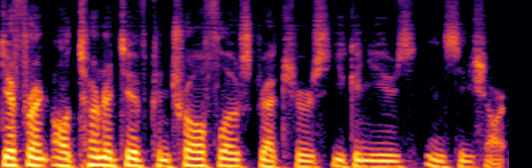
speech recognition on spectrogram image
different alternative control flow structures you can use in C Sharp.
